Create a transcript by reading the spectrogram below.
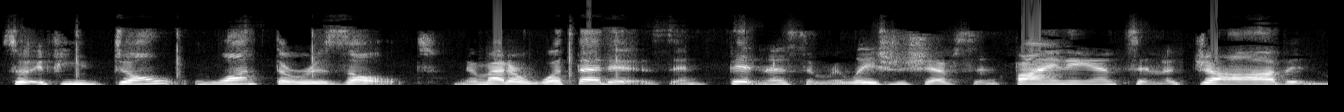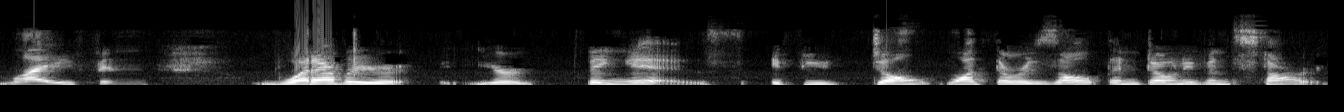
So if you don't want the result, no matter what that is, in fitness and relationships and finance and a job and life and whatever your your thing is, if you don't want the result, then don't even start.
